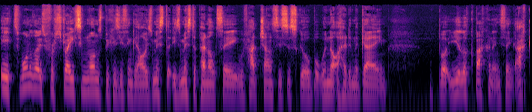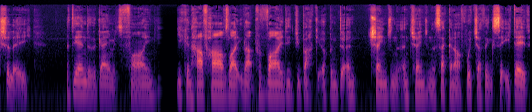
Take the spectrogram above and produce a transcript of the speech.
it's one of those frustrating ones because you think, oh, he's missed he's missed a penalty. We've had chances to score, but we're not ahead in the game. But you look back on it and think, actually, at the end of the game, it's fine. You can have halves like that, provided you back it up and and changing and the second half, which I think City did.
